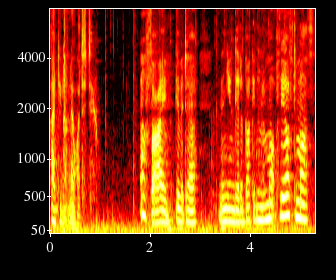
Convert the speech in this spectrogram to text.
I do not know what to do. Oh, fine. Give it to her. And then you can get a bucket and a mop for the aftermath.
